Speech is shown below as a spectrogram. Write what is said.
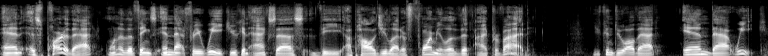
And as part of that, one of the things in that free week, you can access the apology letter formula that I provide. You can do all that in that week.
